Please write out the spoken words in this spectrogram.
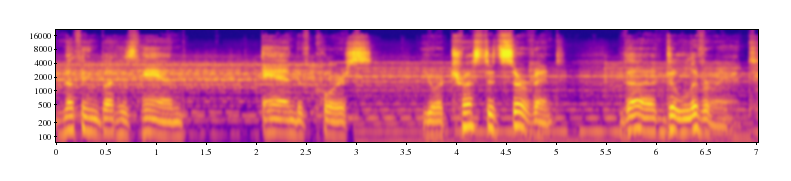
Nothing but his hand, and of course, your trusted servant, the Deliverant.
